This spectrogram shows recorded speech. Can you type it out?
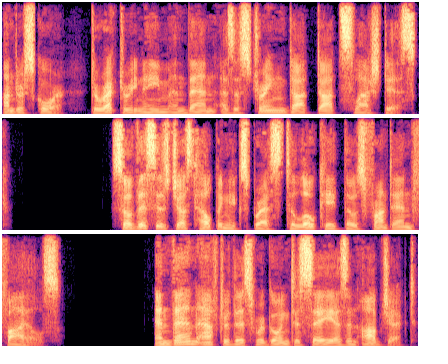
underscore, directory name and then as a string dot dot slash dist. So this is just helping Express to locate those front-end files. And then after this we're going to say as an object,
